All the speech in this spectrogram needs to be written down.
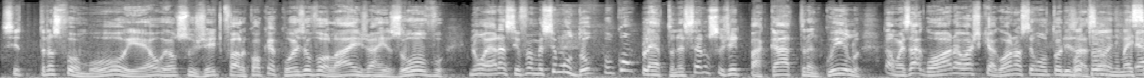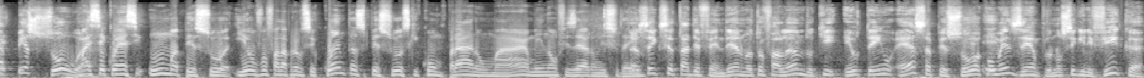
se transformou e é o, é o sujeito que fala qualquer coisa eu vou lá e já resolvo. Não era assim mas você mudou por completo né? Você era um sujeito pacato tranquilo. Não mas agora eu acho que agora nós temos autorização. Ô, Tony, mas é cê, a pessoa. mas você conhece uma pessoa e eu vou falar para você quantas pessoas que compraram uma arma e não fizeram isso daí? Eu sei que você está defendendo mas eu tô falando que eu tenho essa pessoa como e... exemplo. Não significa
